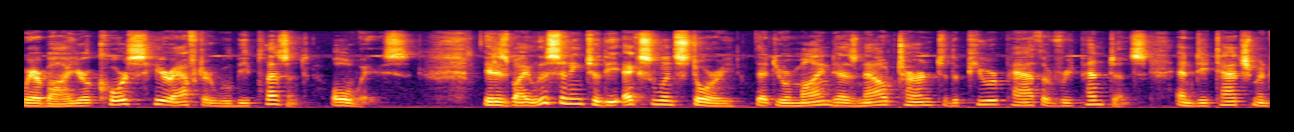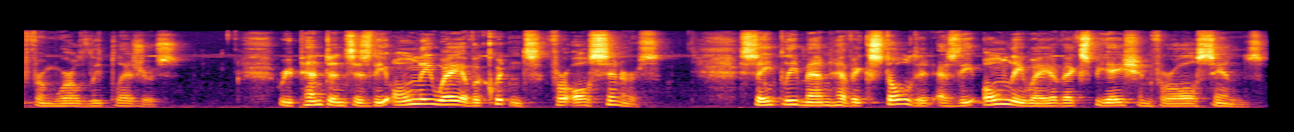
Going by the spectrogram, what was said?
whereby your course hereafter will be pleasant always. It is by listening to the excellent story that your mind has now turned to the pure path of repentance and detachment from worldly pleasures. Repentance is the only way of acquittance for all sinners. Saintly men have extolled it as the only way of expiation for all sins.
